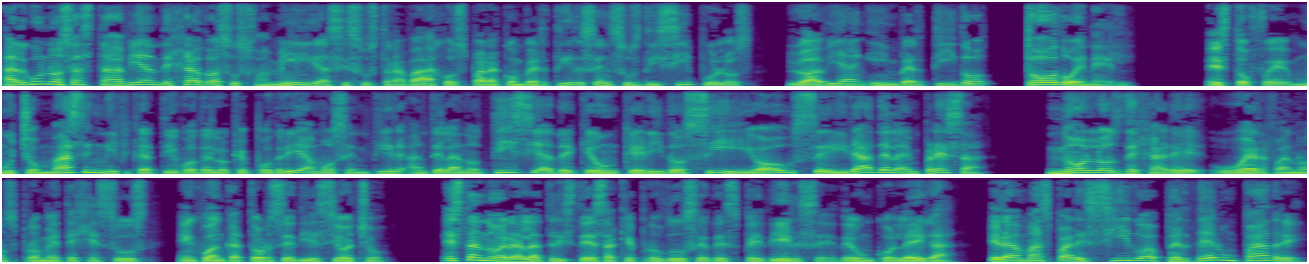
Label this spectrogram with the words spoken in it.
Algunos hasta habían dejado a sus familias y sus trabajos para convertirse en sus discípulos, lo habían invertido todo en él. Esto fue mucho más significativo de lo que podríamos sentir ante la noticia de que un querido CEO se irá de la empresa. No los dejaré huérfanos, promete Jesús en Juan 14, 18. Esta no era la tristeza que produce despedirse de un colega, era más parecido a perder un padre.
